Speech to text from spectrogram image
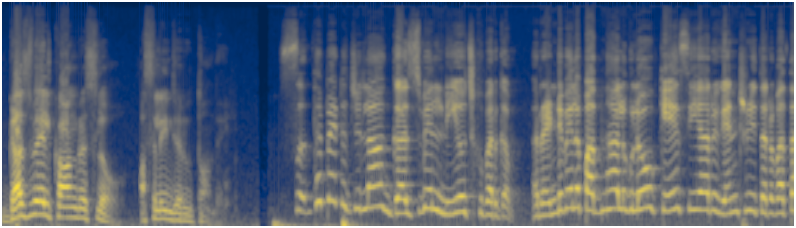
గజ్వేల్ కాంగ్రెస్లో అసలేం జరుగుతోంది? సిద్దిపేట జిల్లా గజ్వేల్ నియోజకవర్గం. రెండు వేల పద్నాలుగులో కేసీఆర్ ఎంట్రీ తర్వాత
